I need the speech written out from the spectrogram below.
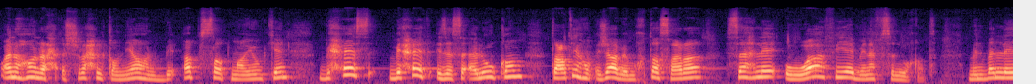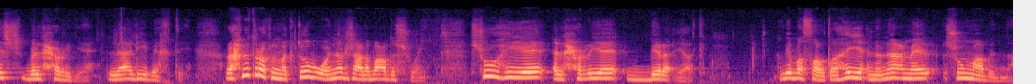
وأنا هون رح أشرح لكم إياهم بأبسط ما يمكن بحيث بحيث إذا سألوكم تعطيهم إجابة مختصرة سهلة ووافية بنفس الوقت. بنبلش بالحرية la liberté. رح نترك المكتوب ونرجع لبعض شوي. شو هي الحرية برأيك؟ ببساطة هي إنه نعمل شو ما بدنا.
